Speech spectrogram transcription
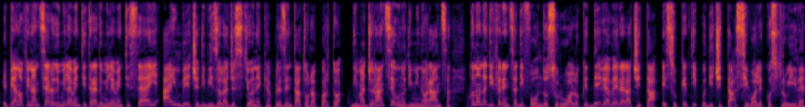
Il piano finanziario 2023-2026 ha invece diviso la gestione che ha presentato un rapporto di maggioranza e uno di minoranza, con una differenza di fondo sul ruolo che deve avere la città e su che tipo di città si vuole costruire.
